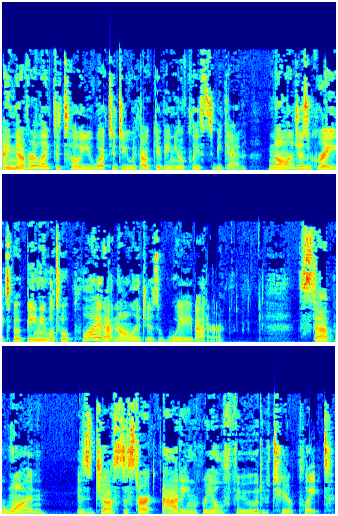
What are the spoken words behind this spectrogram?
I never like to tell you what to do without giving you a place to begin. Knowledge is great, but being able to apply that knowledge is way better. Step one is just to start adding real food to your plate.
